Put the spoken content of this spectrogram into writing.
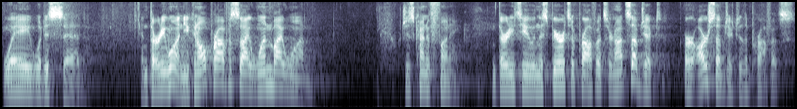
weigh what is said. And 31, you can all prophesy one by one, which is kind of funny. And 32, and the spirits of prophets are not subject, or are subject to the prophets.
